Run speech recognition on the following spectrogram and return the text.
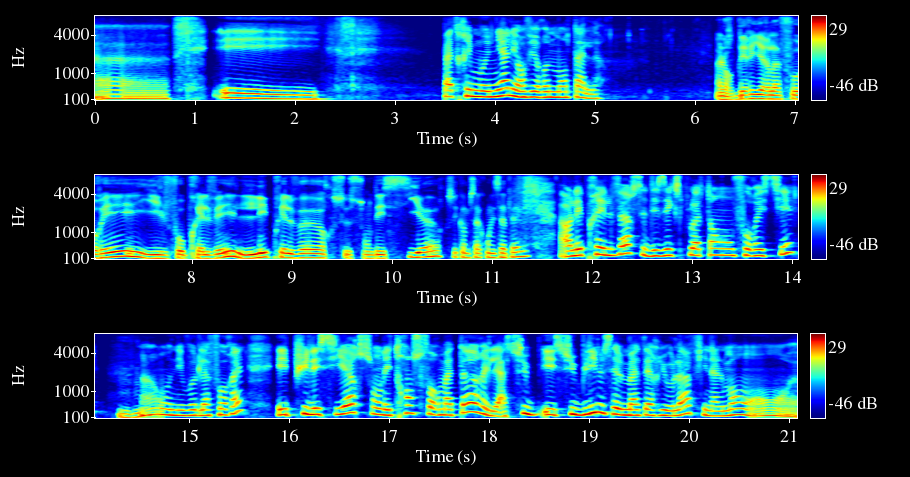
euh, et patrimoniale et environnementale. Alors derrière la forêt, il faut prélever. Les préleveurs, ce sont des scieurs, c'est comme ça qu'on les appelle? Alors les préleveurs, c'est des exploitants forestiers Mhm. Hein, au niveau de la forêt. Et puis les scieurs sont les transformateurs et, la et subliment ces matériaux-là finalement en, euh,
